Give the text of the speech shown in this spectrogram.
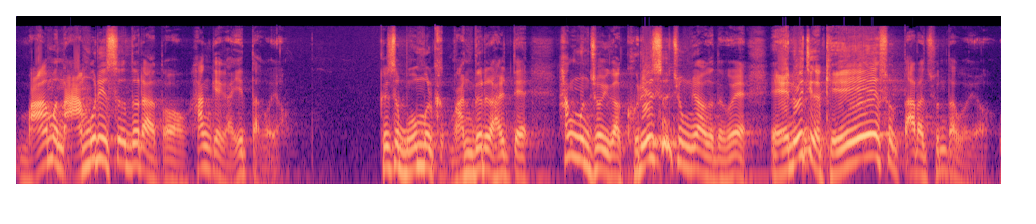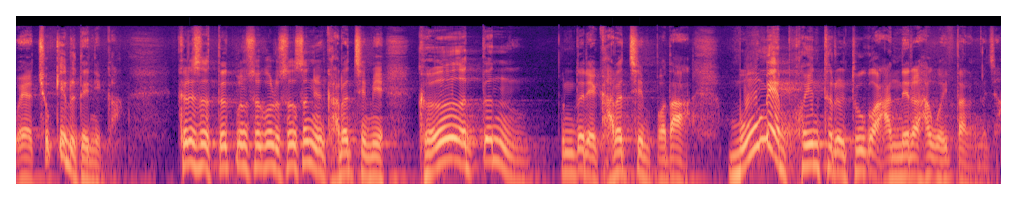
마음은 아무리 쓰더라도 한계가 있다고요. 그래서 몸을 만들어 할때 학문 조이가 그래서 중요하거든요. 왜? 에너지가 계속 따라준다고요. 왜? 축기를 되니까. 그래서 덕분석을 스승님 가르침이 그 어떤 분들의 가르침보다 몸에 포인트를 두고 안내를 하고 있다는 거죠.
